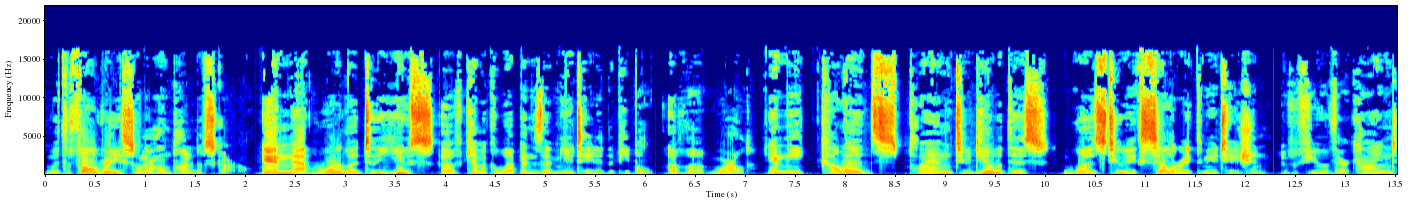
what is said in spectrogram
with the Thal race on their home planet of Skaro. And that war led to the use of chemical weapons that mutated the people of the world. And the Kaleds' plan to deal with this was to accelerate the mutation of a few of their kind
